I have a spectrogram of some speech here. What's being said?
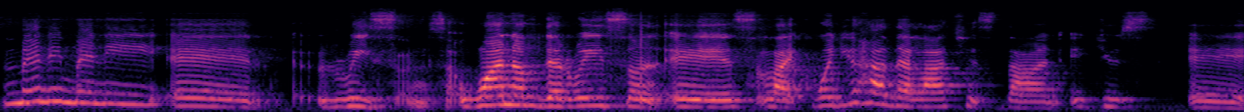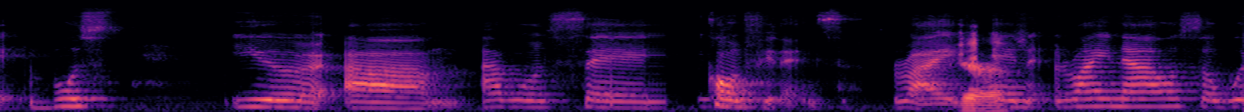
many many uh, reasons. One of the reasons is like when you have the lashes done, it just uh, boosts your um, I would say confidence right? And right now, so we're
